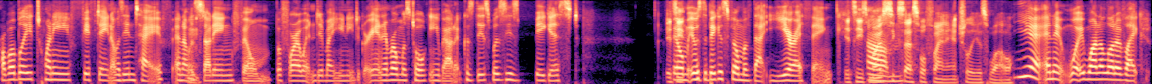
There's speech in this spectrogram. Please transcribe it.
probably 2015. I was in TAFE and I was Mm. studying film before I went and did my uni degree, and everyone was talking about it because this was his biggest It's, film. it was the biggest film of that year, I think. it's his most Um, successful financially as well. Yeah, and it, it won a lot of like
